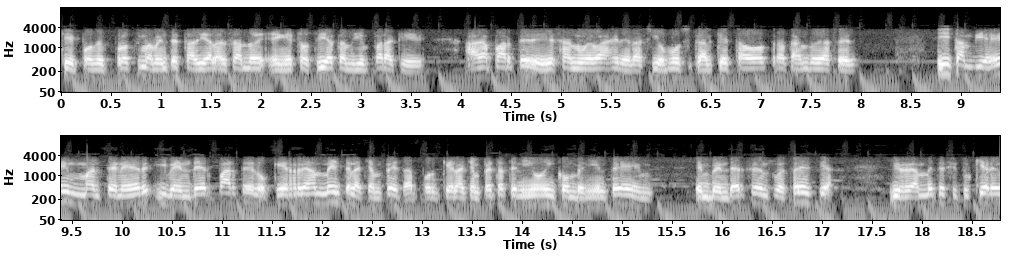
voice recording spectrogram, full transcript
que próximamente estaría lanzando en estos días también para que haga parte de esa nueva generación musical que he estado tratando de hacer y también mantener y vender parte de lo que es realmente la champeta, porque la champeta ha tenido inconveniente en venderse en su esencia y realmente si tú quieres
